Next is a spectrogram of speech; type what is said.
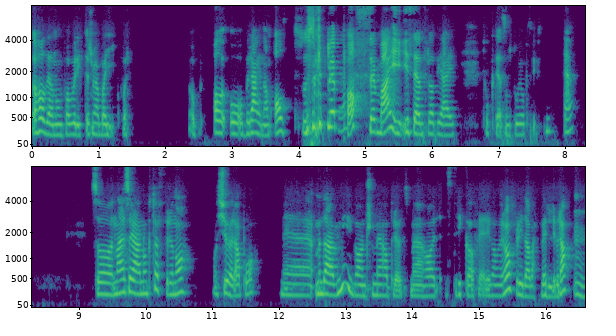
Da hadde jeg noen favoritter som jeg bare gikk for. Og, og, og regna om alt som skulle Ja. passe meg, istedenfor at jeg tok det som sto i oppskriften. Ja. Så nei, så jeg er nok tøffere nå, og kjører på. Med, men det er mye garn som jeg har prøvd som jeg har strikka flere ganger òg, fordi det har vært veldig bra. Mm.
